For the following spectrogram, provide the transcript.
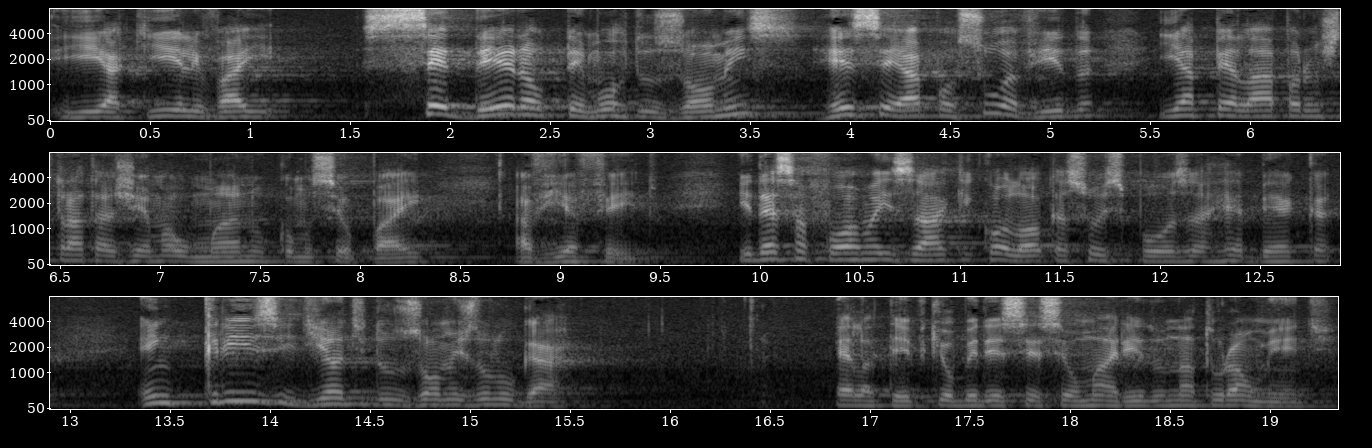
e aqui ele vai ceder ao temor dos homens, recear por sua vida e apelar para um estratagema humano, como seu pai havia feito. E dessa forma, Isaac coloca sua esposa Rebeca em crise diante dos homens do lugar ela teve que obedecer seu marido naturalmente.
